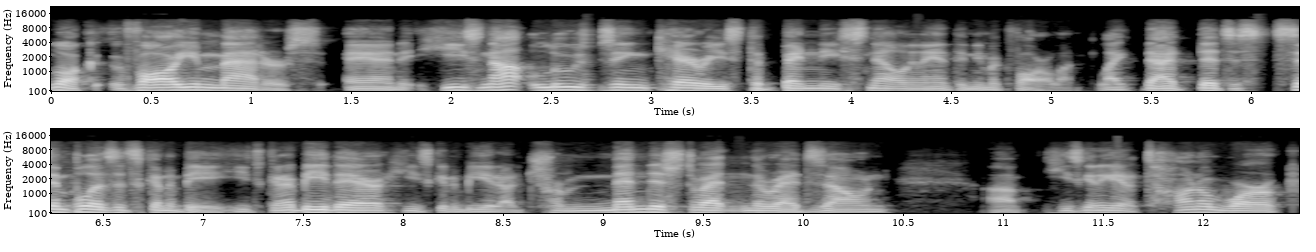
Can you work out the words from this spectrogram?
look, volume matters, and he's not losing carries to Benny Snell and Anthony McFarland. Like that, that's as simple as it's going to be. He's going to be there. He's going to be a tremendous threat in the red zone. Uh, he's going to get a ton of work,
